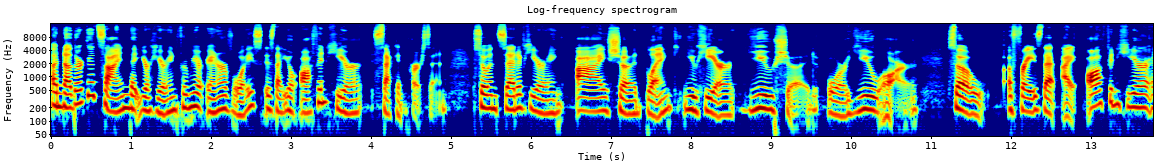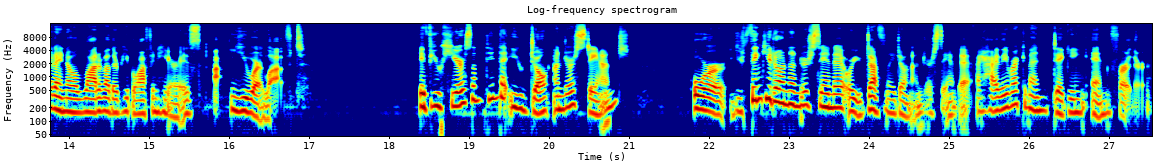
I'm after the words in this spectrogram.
Another good sign that you're hearing from your inner voice is that you'll often hear second person. So instead of hearing, I should blank, you hear, you should or you are. So a phrase that I often hear, and I know a lot of other people often hear, is you are loved. If you hear something that you don't understand, or you think you don't understand it, or you definitely don't understand it, I highly recommend digging in further.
